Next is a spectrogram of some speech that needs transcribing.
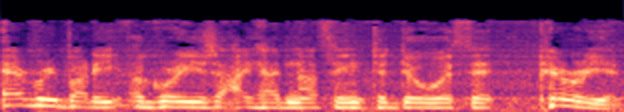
everybody agrees I had nothing to do with it, period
